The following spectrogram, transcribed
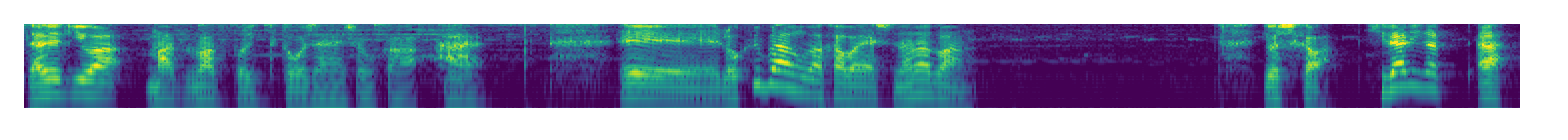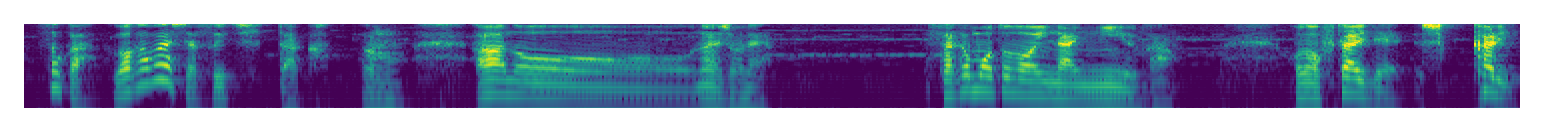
打撃はまずまずといったところじゃないでしょうか。はい。えー、6番若林、7番、吉川。左が、あ、そうか、若林はスイッチヒッターか。うん。あのー、何でしょうね。坂本のいない二遊間。この二人でしっかり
